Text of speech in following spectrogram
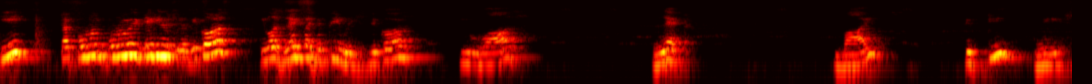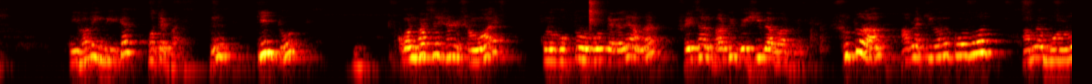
কি তার পনেরো পনেরো মিনিট দেরি হয়েছিল because he was late by fifteen minutes because he was late by fifteen minutes এইভাবে ইংরেজিটা হতে পারে? কিন্তু কনভারসেশনের সময় কোনো বক্তব্য বলতে গেলে আমরা ফ্রেজাল ভার্বই বেশি ব্যবহার করি। সুতরাং আমরা কীভাবে করব? আমরা বলব,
